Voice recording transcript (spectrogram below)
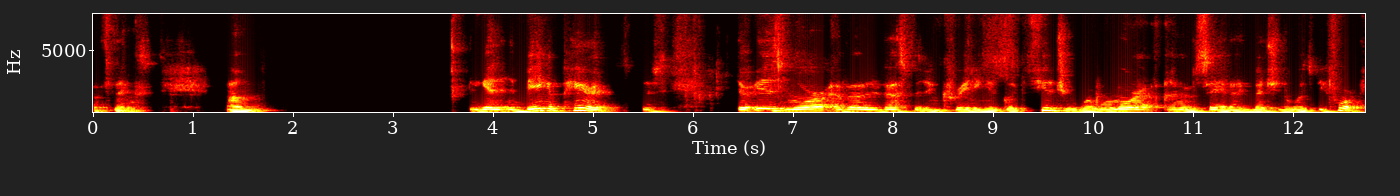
of things. Um, again, in being a parent, there's, there is more of an investment in creating a good future. We're, we're more, I'm going to say it, I mentioned it once before,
